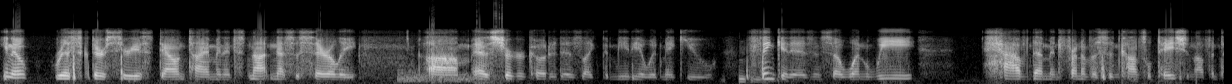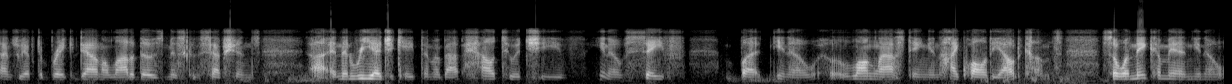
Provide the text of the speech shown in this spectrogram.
you know, risk, there's serious downtime, and it's not necessarily um, as sugar coated as like the media would make you Mm-hmm. think it is. And so when we have them in front of us in consultation, oftentimes we have to break down a lot of those misconceptions uh, and then re-educate them about how to achieve, you know, safe but you know, long-lasting and high-quality outcomes. So when they come in, you know,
